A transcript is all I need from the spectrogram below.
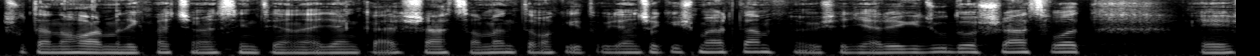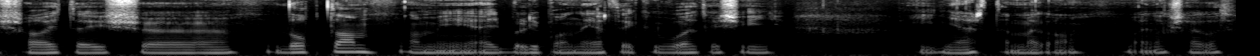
és utána a harmadik meccsen szintén egy nk sráccal mentem, akit ugyancsak ismertem, ő is egy ilyen régi judós srác volt, és rajta is dobtam, ami egyből ipon értékű volt, és így, így nyertem meg a bajnokságot.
